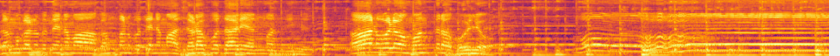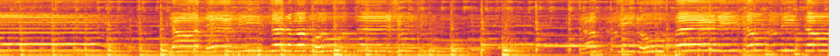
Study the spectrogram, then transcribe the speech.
ગમ ગણપતિ નમા ગમ ગણપતિ નમા ઝડપ વધારે હનુમાનજી. અન ઓલો મંત્ર ભૂલ્યો દેવી સર્વભૂતેષુ શક્તિરૂપેણી સંસ્થિતા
